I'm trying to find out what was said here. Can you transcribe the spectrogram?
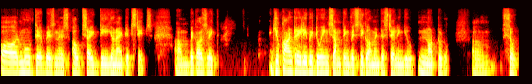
or move their business outside the United States, um, because like you can't really be doing something which the government is telling you not to do. Um, so.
